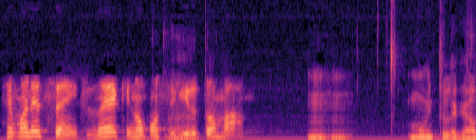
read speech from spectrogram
remanescentes, né, que não conseguiram ah. tomar. Uhum. Muito legal.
